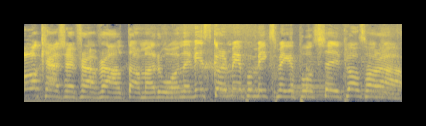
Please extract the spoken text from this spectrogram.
Och kanske framförallt Amarone. Visst ska du med på Mix Megapols tjejplan, Sara?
